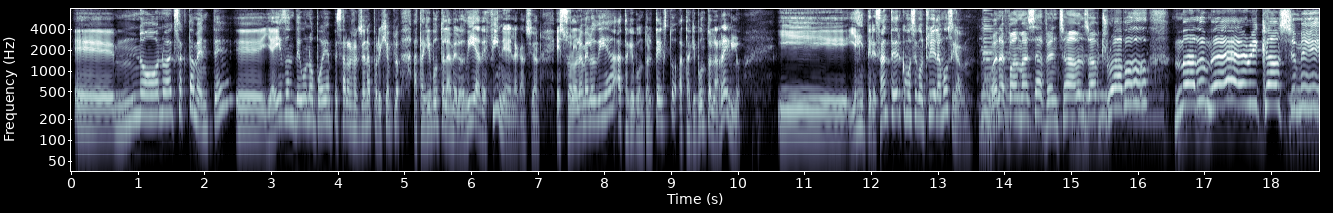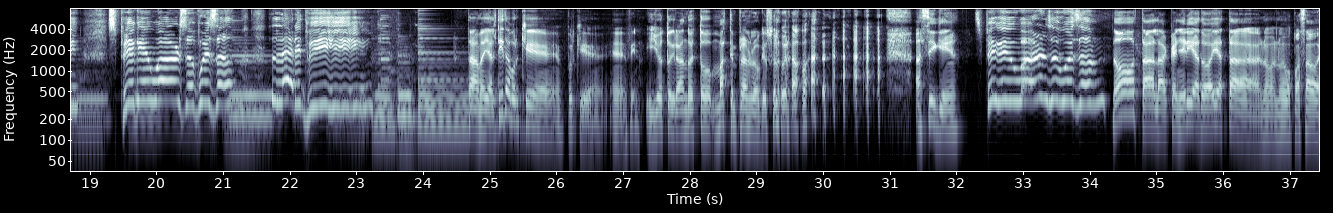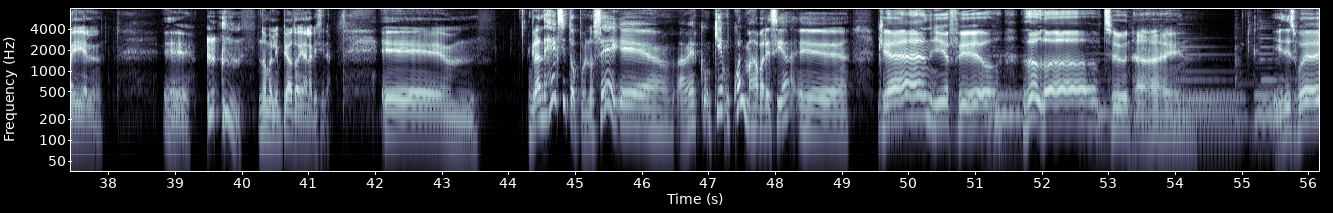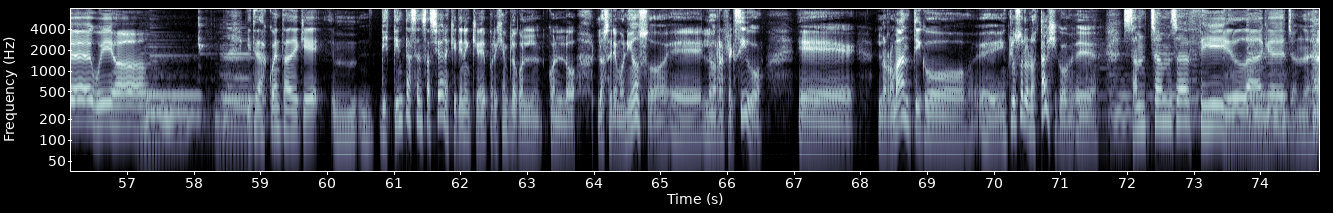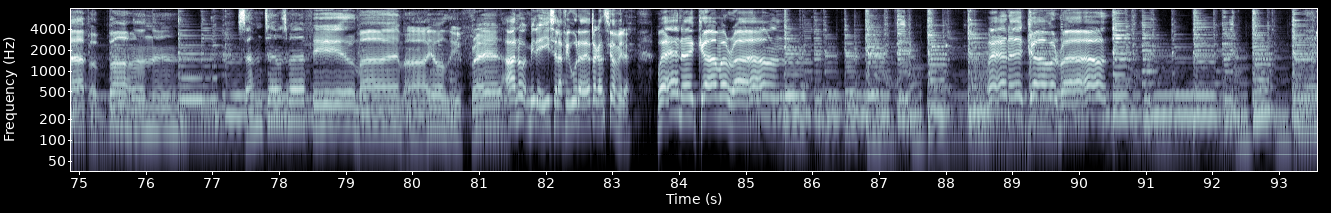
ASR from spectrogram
Eh, no, no exactamente. Eh, y ahí es donde uno puede empezar a reflexionar, por ejemplo, hasta qué punto la melodía define la canción. ¿Es solo la melodía? ¿Hasta qué punto el texto? ¿Hasta qué punto el arreglo? Y, es interesante ver cómo se construye la música. When I find myself in times of trouble, Mother Mary comes to me, speaking words of wisdom, let it be. Estaba media altita porque, porque, en fin. Y yo estoy grabando esto más temprano de lo que suelo grabar. Así que, speaking words of wisdom. No, está la cañería todavía está. No, no hemos pasado ahí el. Eh, no me he limpiado todavía la piscina. Eh, grandes éxitos, pues no sé. Eh, a ver, ¿quién, ¿cuál más aparecía? Eh, Can you feel the love tonight? It is where we are. Y te das cuenta de que mm, distintas sensaciones que tienen que ver, por ejemplo, con, con lo, lo, ceremonioso, lo reflexivo, lo romántico, eh, incluso lo nostálgico. Eh, Sometimes I feel like I don't have a bun. Sometimes I feel my, my only friend. Ah, no, mire, hice la figura de otra canción, mira. When I come around. When I come around.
